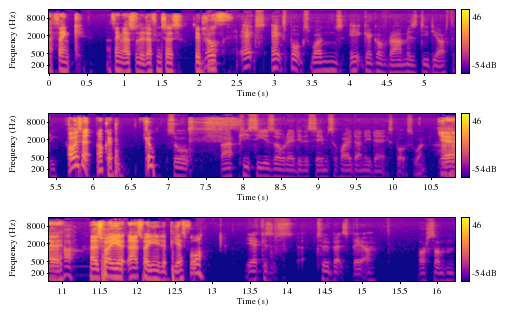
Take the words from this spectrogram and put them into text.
I think, I think that's what the difference is. They No, both. X Xbox One's 8 gig of RAM is DDR3. Oh, is it? Okay. Cool. So my PC is already the same. So why do I need an Xbox One? Yeah. Ha, ha, ha. That's why you. That's why you need a PS4. Yeah, because it's two bits better or something.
